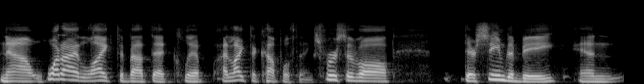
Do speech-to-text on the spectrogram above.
Now, what I liked about that clip, I liked a couple things. First of all, there seemed to be, and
